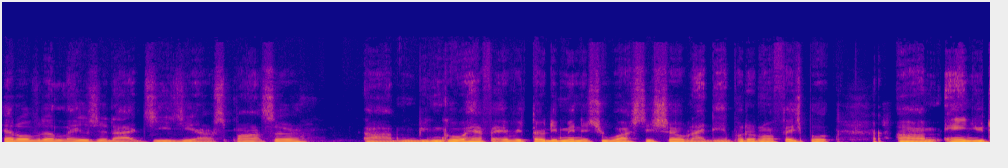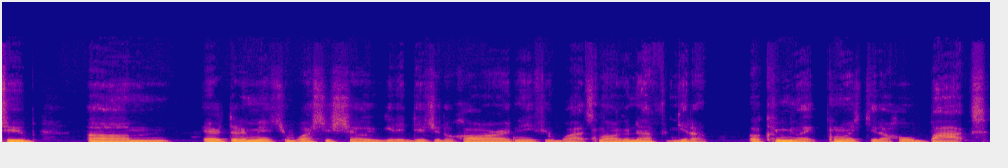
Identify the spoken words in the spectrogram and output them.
head over to Layzr.gg, our sponsor. Um, you can go ahead for every 30 minutes you watch this show, and I did put it on Facebook um, and YouTube. Um, every 30 minutes you watch this show, you get a digital card. And if you watch long enough, and get a accumulate points, get a whole box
